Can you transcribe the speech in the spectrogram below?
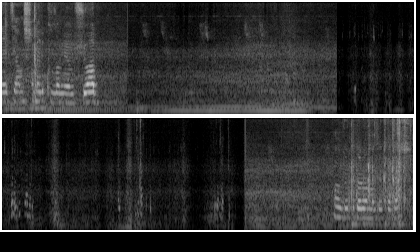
Evet yanlış rimeli kullanıyormuş ya. Olduğu kadar olmadığı kadar.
